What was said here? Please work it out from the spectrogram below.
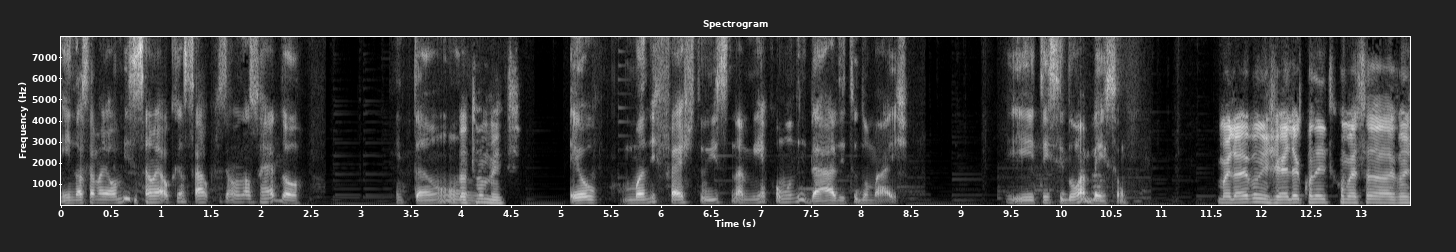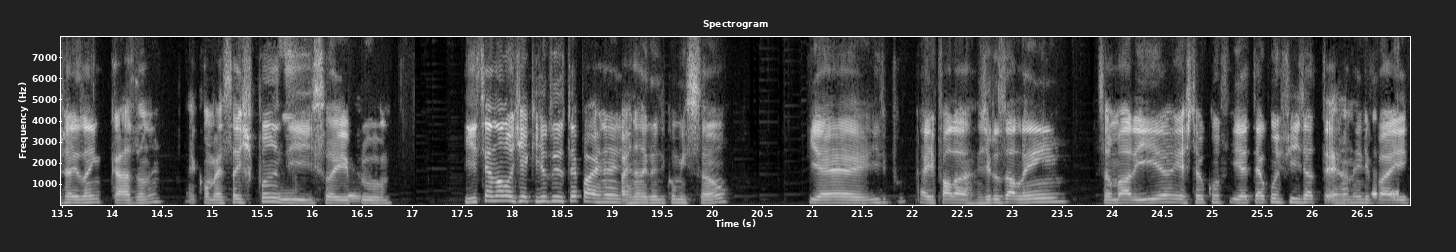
E nossa maior missão é alcançar o que estão ao nosso redor. Então, Exatamente. eu manifesto isso na minha comunidade e tudo mais. E tem sido uma bênção. O melhor evangelho é quando a gente começa a evangelizar em casa, né? Aí começa a expandir isso aí pro. E isso é a analogia que Jesus até faz, né? Faz na grande comissão. Que é. Aí fala Jerusalém, Samaria e até, o, e até o confins da terra, né? Ele vai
